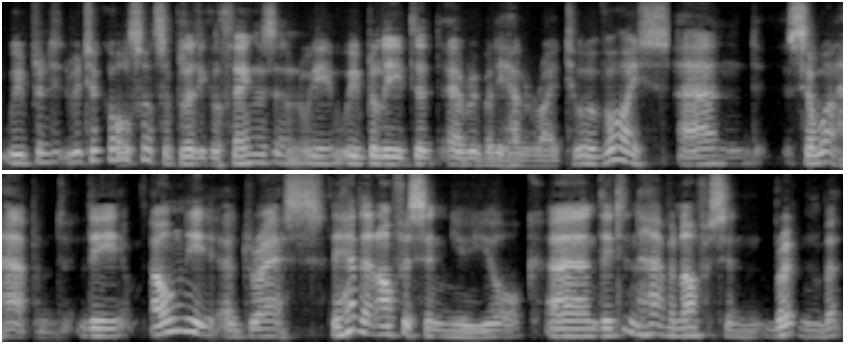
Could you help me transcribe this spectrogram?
we printed, we took all sorts of political things and we, we believed that everybody had a right to a voice. And so what happened? The only address, they had an office in New York and they didn't have an office in Britain, but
